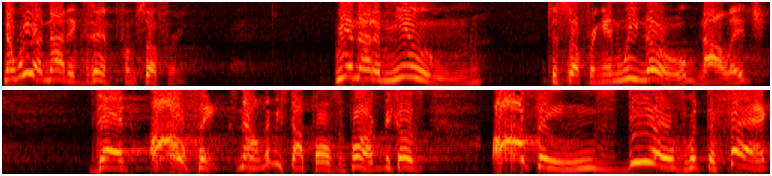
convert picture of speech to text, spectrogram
Now, we are not exempt from suffering. We are not immune to suffering, and we know, knowledge, that all things, now let me stop, pause, and park, because all things deals with the fact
